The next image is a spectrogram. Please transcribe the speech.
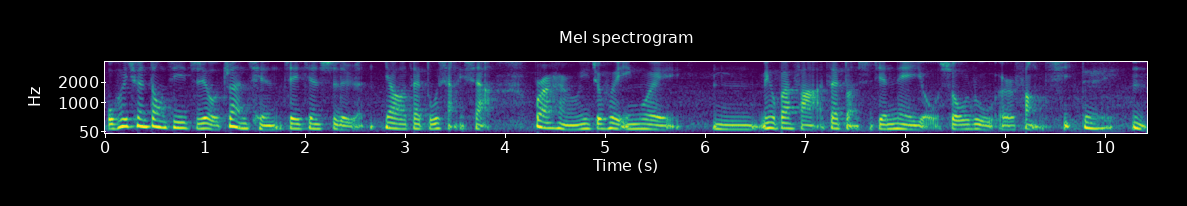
我会劝动机只有赚钱这件事的人要再多想一下，不然很容易就会因为嗯没有办法在短时间内有收入而放弃。对，嗯，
